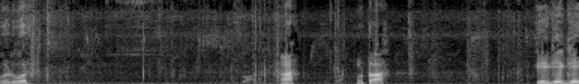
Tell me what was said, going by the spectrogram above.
वड. हा मोठो हा घे घे घे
